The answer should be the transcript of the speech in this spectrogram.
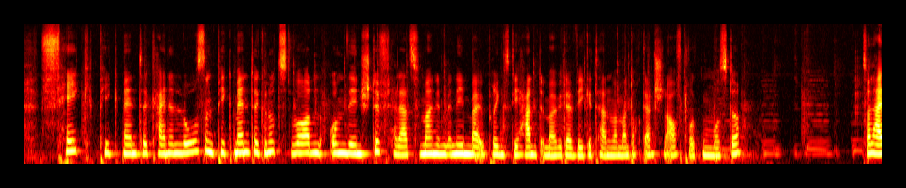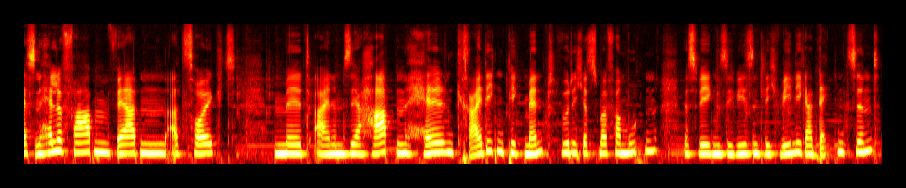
Fake-Pigmente, keine losen Pigmente genutzt worden, um den Stift heller zu machen. Nebenbei übrigens die Hand immer wieder wehgetan, weil man doch ganz schön aufdrücken musste. Soll heißen, helle Farben werden erzeugt mit einem sehr harten, hellen, kreidigen Pigment, würde ich jetzt mal vermuten, weswegen sie wesentlich weniger deckend sind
